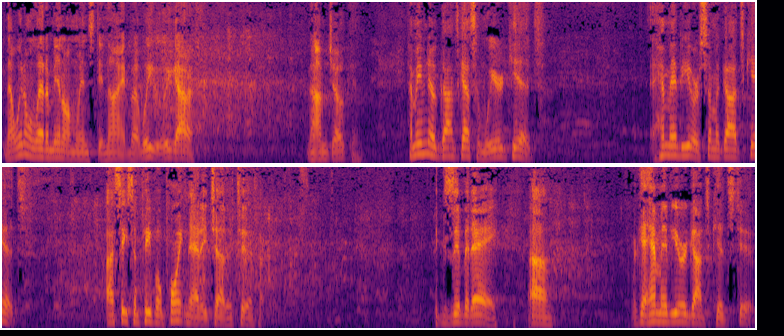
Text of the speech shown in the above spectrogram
now, we don't let them in on Wednesday night, but we, we got to. No, I'm joking. How many of you know God's got some weird kids? How many of you are some of God's kids? I see some people pointing at each other too. Exhibit A. Um, okay, how many of you are God's kids too?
